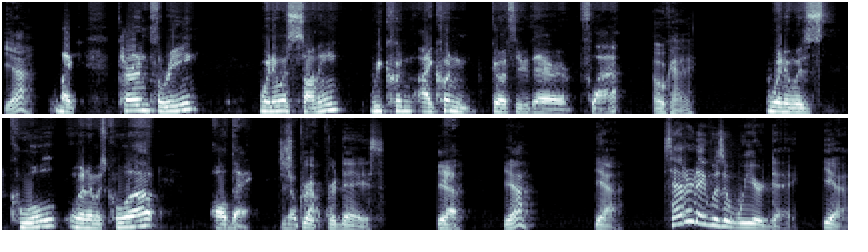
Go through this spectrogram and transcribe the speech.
Yeah. Like turn three, when it was sunny, we couldn't. I couldn't go through there flat. Okay. When it was cool, when it was cool out, all day. Just No grip problem. for days. Yeah. Yeah. Yeah. Saturday was a weird day. Yeah.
